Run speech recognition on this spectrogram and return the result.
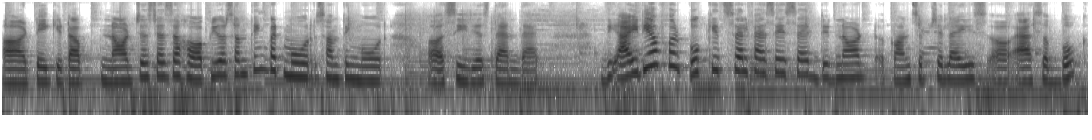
uh, take it up not just as a hobby or something, but more something more uh, serious than that the idea for book itself as i said did not conceptualize uh, as a book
